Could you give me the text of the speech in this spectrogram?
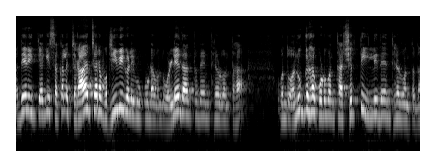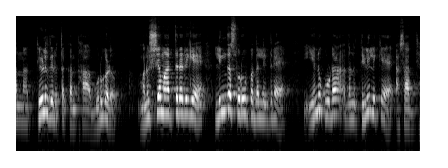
ಅದೇ ರೀತಿಯಾಗಿ ಸಕಲ ಚರಾಚರ ಜೀವಿಗಳಿಗೂ ಕೂಡ ಒಂದು ಒಳ್ಳೆಯದಾಗ್ತದೆ ಅಂತ ಹೇಳುವಂತಹ ಒಂದು ಅನುಗ್ರಹ ಕೊಡುವಂತಹ ಶಕ್ತಿ ಇಲ್ಲಿದೆ ಅಂತ ಹೇಳುವಂಥದ್ದನ್ನು ತಿಳಿದಿರತಕ್ಕಂತಹ ಗುರುಗಳು. ಮನುಷ್ಯ ಮಾತ್ರರಿಗೆ ಲಿಂಗ ಸ್ವರೂಪದಲ್ಲಿದ್ದರೆ ಏನು ಕೂಡ ಅದನ್ನು ತಿಳಿಲಿಕ್ಕೆ ಅಸಾಧ್ಯ.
